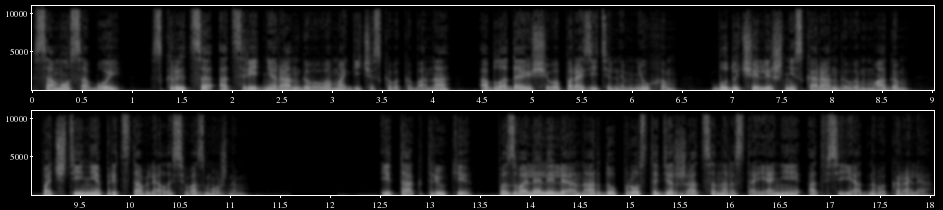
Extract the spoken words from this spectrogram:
Само собой, скрыться от среднерангового магического кабана, обладающего поразительным нюхом, будучи лишь низкоранговым магом, почти не представлялось возможным. Итак, трюки позволяли Леонарду просто держаться на расстоянии от всеядного короля.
